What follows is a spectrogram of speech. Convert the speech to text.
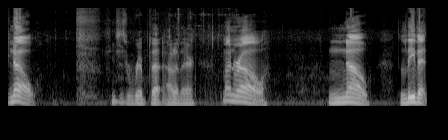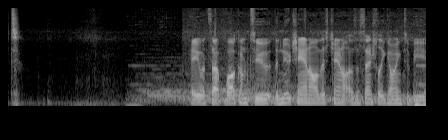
No. he just ripped that out of there. Monroe. No. Leave it. Hey, what's up? Welcome to the new channel. This channel is essentially going to be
